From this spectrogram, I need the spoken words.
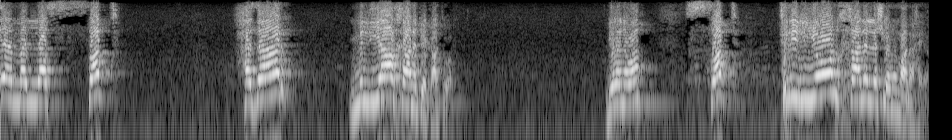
ئێمە لە سەد هەزار ملیار خانە پێکاتوە بڵێنەوە سەد تریلیۆن خانە لەشی هەمومانە هەیە.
